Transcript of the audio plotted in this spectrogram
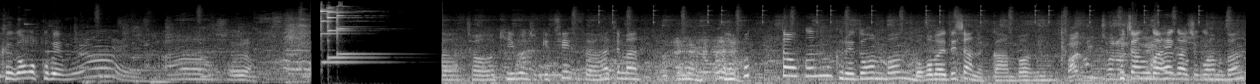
그거 먹고 배불러. 아 배불러. 저 기분 좋게 취했어요. 하지만 이 호떡은 그래도 한번 먹어봐야 되지 않을까. 한번 16,000원. 포장과 해가지고 한번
